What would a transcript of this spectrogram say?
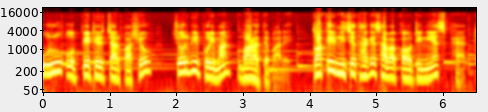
উরু ও পেটের চারপাশেও চর্বির পরিমাণ বাড়াতে পারে। ত্বকের নিচে থাকে সাবাকটিনিয়াস ফ্যাট।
